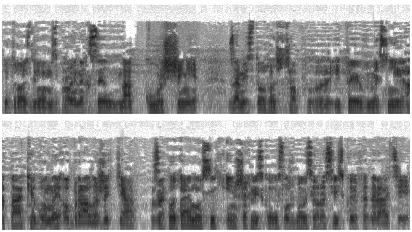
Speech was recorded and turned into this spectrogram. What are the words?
підрозділам збройних сил на Курщині. Замість того, щоб е, іти в м'ясні атаки, вони обрали життя. Закликаємо всіх інших військовослужбовців Російської Федерації.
